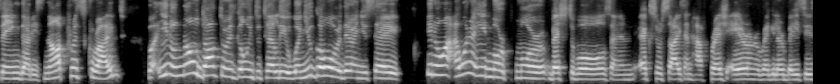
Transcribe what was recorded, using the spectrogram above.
thing that is not prescribed? But you know, no doctor is going to tell you when you go over there and you say, you know i want to eat more more vegetables and exercise and have fresh air on a regular basis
